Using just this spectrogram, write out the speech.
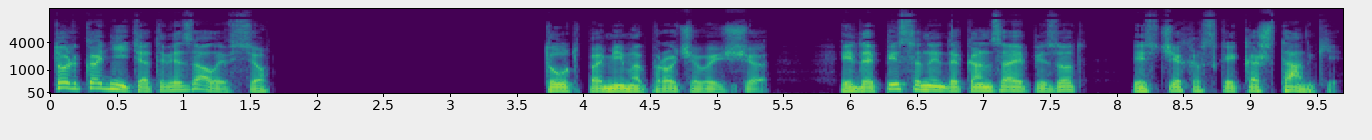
Только нить отвязал и все. Тут, помимо прочего, еще и дописанный до конца эпизод из чеховской «Каштанки».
